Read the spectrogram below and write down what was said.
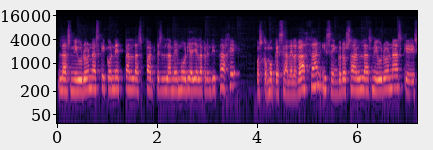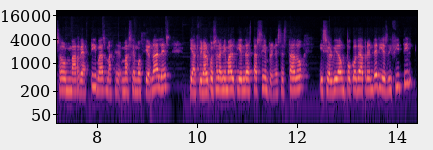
las neuronas que conectan las partes de la memoria y el aprendizaje, pues como que se adelgazan y se engrosan las neuronas que son más reactivas, más, emocionales, y al final pues el animal tiende a estar siempre en ese estado y se olvida un poco de aprender y es difícil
